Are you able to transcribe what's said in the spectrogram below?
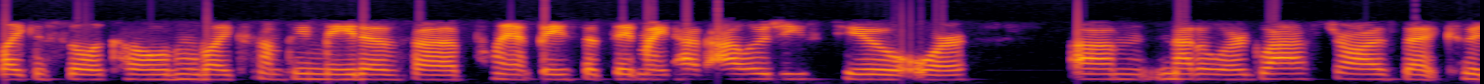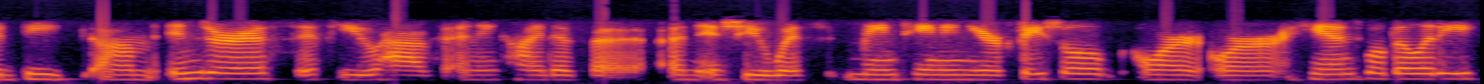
like a silicone, like something made of uh, plant based that they might have allergies to, or um, metal or glass straws that could be um, injurious if you have any kind of a, an issue with maintaining your facial or, or hand mobility.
